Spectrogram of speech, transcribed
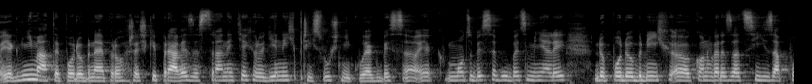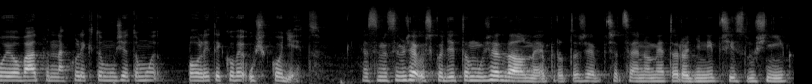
Jak vnímáte podobné prohřešky právě ze strany těch rodinných příslušníků? Jak, by, jak moc by se vůbec měli do podobných e, konverzací zapojovat? Nakolik to může tomu politikovi uškodit? Já si myslím, že uškodit to může velmi, protože přece jenom je to rodinný příslušník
